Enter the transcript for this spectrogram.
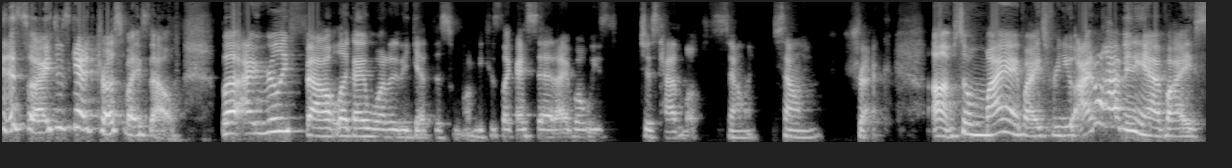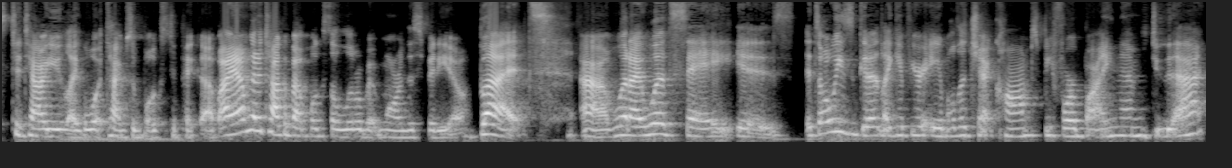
so I just can't trust myself. But I really felt like I wanted to get this one because, like I said, I've always just had luck selling selling Shrek. Um, so my advice for you, I don't have any advice to tell you like what types of books to pick up. I am going to talk about books a little bit more in this video, but uh, what I would say is it's always good like if you're able to check comps before buying them, do that.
